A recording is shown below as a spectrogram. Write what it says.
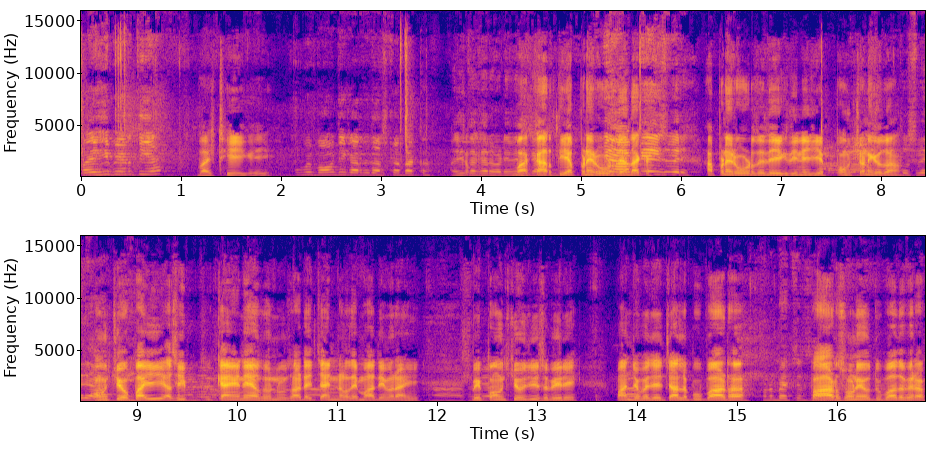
ਤਾਂ ਇਹੀ ਬੇਨਤੀ ਹੈ। ਬਸ ਠੀਕ ਹੈ ਜੀ। ਉਹ ਵੀ ਪਹੁੰਚਦੀ ਕਰਦੇ ਦਰਸ਼ਕਾਂ ਤੱਕ। ਅਸੀਂ ਤਾਂ ਘਰ ਵੜੇ ਬਾ ਕਰਤੀ ਆਪਣੇ ਰੋਡ ਦੇ ਤੱਕ। ਸਵੇਰੇ ਆਪਣੇ ਰੋਡ ਤੇ ਦੇਖਦੇ ਨੇ ਜੀ ਇਹ ਪਹੁੰਚਣਗੇ ਉਹਦਾ ਪਹੁੰਚਿਓ ਭਾਈ ਅਸੀਂ ਕਹਿੰਦੇ ਆ ਤੁਹਾਨੂੰ ਸਾਡੇ ਚੈਨਲ ਦੇ ਮਾਧਿਅਮ ਰਾਹੀਂ ਵੀ ਪਹੁੰਚਿਓ ਜੀ ਸਵੇਰੇ। 5 ਵਜੇ ਚੱਲ ਪੂ ਪਾਠ। ਹੁਣ ਵਿੱਚ ਪਾਠ ਸੁਣਿਓ ਉਸ ਤੋਂ ਬਾਅਦ ਫਿਰ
